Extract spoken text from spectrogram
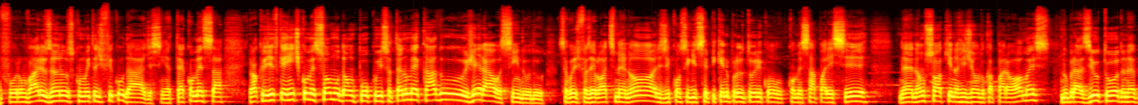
foram vários anos com muita dificuldade, assim, até começar. Eu acredito que a gente começou a mudar um pouco isso até no mercado geral, assim, do, do essa coisa de fazer lotes menores e conseguir ser pequeno produtor e co começar a aparecer né? Não só aqui na região do Caparaó, mas no Brasil todo, né?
